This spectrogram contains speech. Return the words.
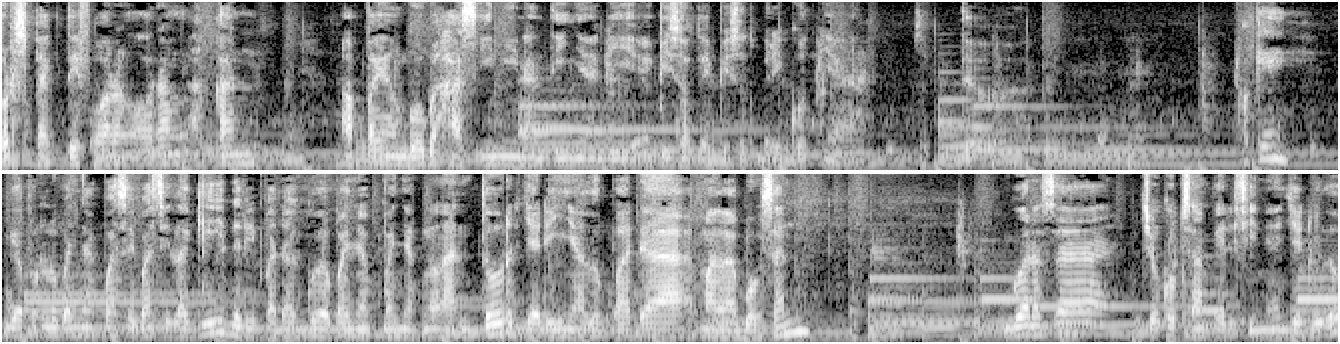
perspektif orang-orang akan apa yang gue bahas ini nantinya di episode-episode berikutnya gitu oke okay Gak perlu banyak basi-basi lagi daripada gue banyak-banyak ngelantur jadinya lu pada malah bosan. Gue rasa cukup sampai di sini aja dulu.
